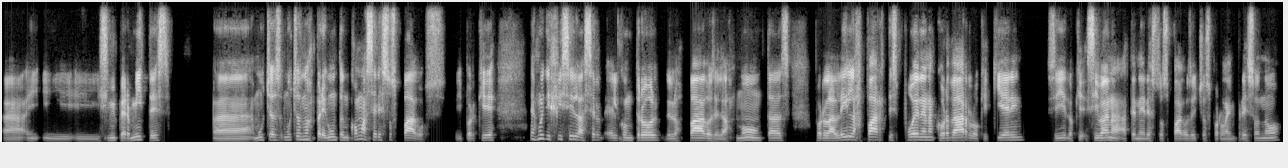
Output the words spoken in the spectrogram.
Ah, y, si me permites, uh, muchos, muchos nos preguntan cómo hacer esos pagos y por qué es muy difícil hacer el control de los pagos, de las montas. Por la ley, las partes pueden acordar lo que quieren, ¿sí? Lo que, si van a, tener estos pagos hechos por la empresa o no.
